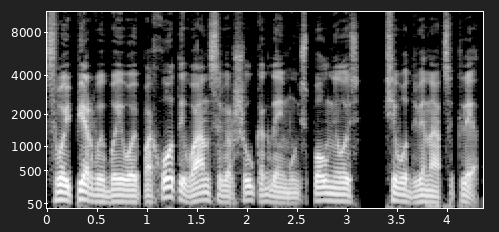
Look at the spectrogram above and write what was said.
Свой первый боевой поход Иван совершил, когда ему исполнилось всего 12 лет.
